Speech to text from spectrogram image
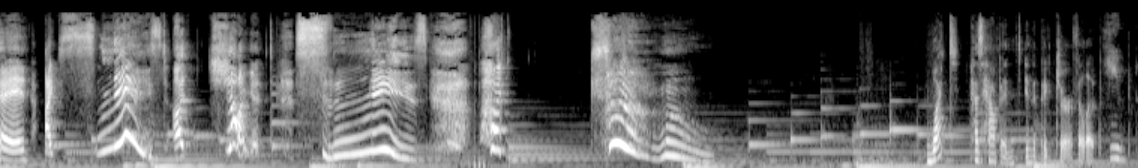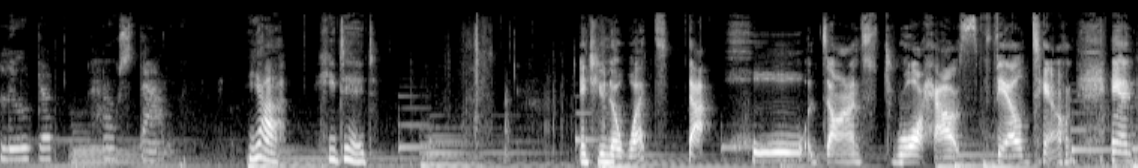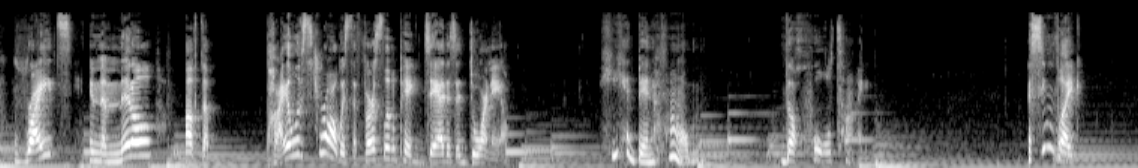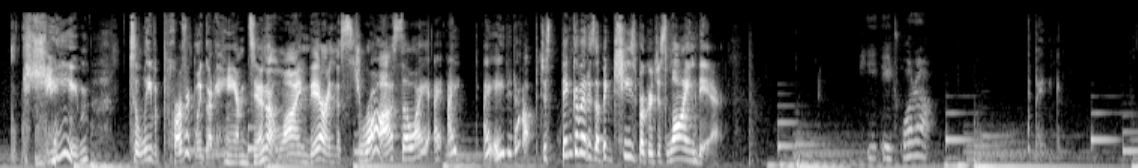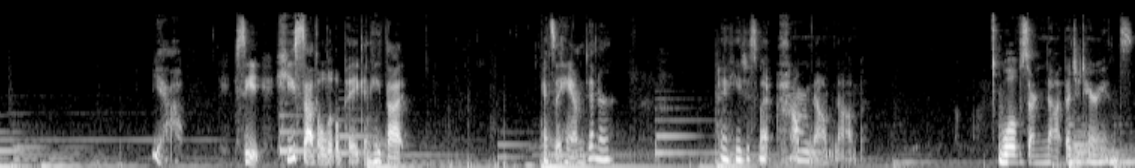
and I sneezed a giant sneeze. Achoo! What has happened in the picture, Philip? He blew the house down. Yeah, he did. And you know what? That whole darn straw house fell down. And right in the middle of the pile of straw was the first little pig dead as a doornail. He had been home the whole time. It seemed like shame to leave a perfectly good ham dinner lying there in the straw, so I, I, I, I ate it up. Just think of it as a big cheeseburger just lying there. He ate what up? The pig. Yeah. See, he saw the little pig and he thought, it's a ham dinner. And he just went, hum nom nom. Wolves are not vegetarians.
